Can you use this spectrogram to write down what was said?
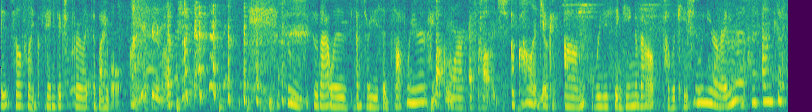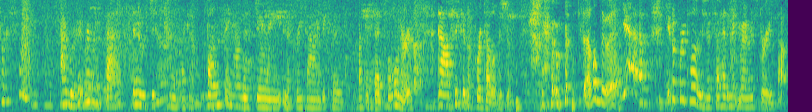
itself like fan fiction for like the Bible. yeah, pretty much. so so that was I'm sorry you said sophomore year high school Sophomore of college. of college. Okay. Um, were you thinking about publication when you were writing that? Um, the first one, I wrote it really fast, and it was just kind of like a fun thing I was doing in the free time because, like I said, total nerd, and I also couldn't afford television. So, That'll do it. yeah, couldn't afford television, so I had to make my own stories up.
